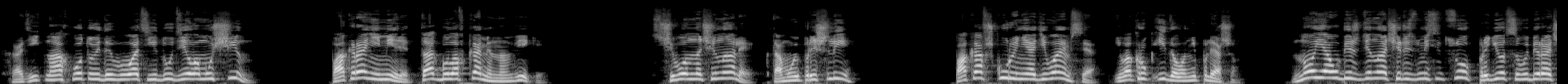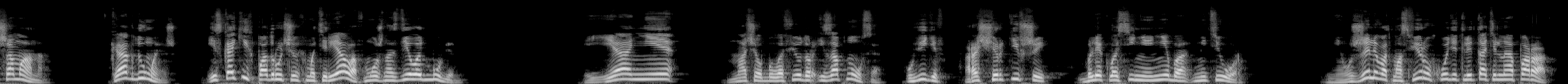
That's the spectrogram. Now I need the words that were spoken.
Ходить на охоту и добывать еду – дело мужчин. По крайней мере, так было в каменном веке. С чего начинали, к тому и пришли. Пока в шкуры не одеваемся и вокруг идола не пляшем. Но я убеждена, через месяцок придется выбирать шамана. Как думаешь, из каких подручных материалов можно сделать бубен? Я не... Начал было Федор и запнулся, увидев расчертивший блекло-синее небо метеор. Неужели в атмосферу входит летательный аппарат?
